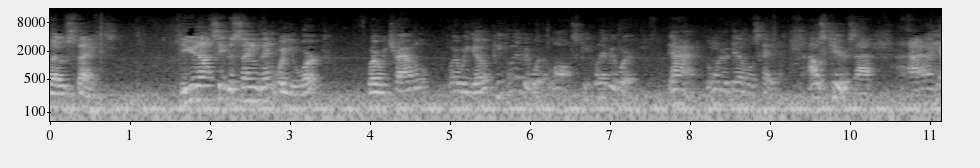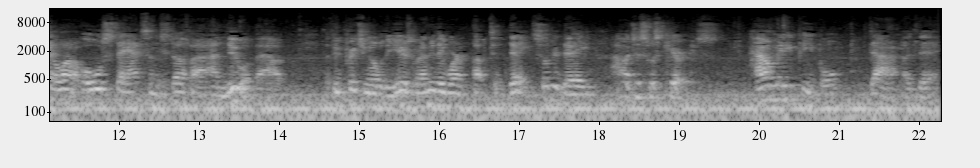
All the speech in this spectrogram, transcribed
those things. Do you not see the same thing where you work, where we travel, where we go? People everywhere lost. People everywhere dying, going to the devil's hell. I was curious. I, I had a lot of old stats and stuff I, I knew about through preaching over the years, but I knew they weren't up to date. So today, I just was curious. How many people die a day?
